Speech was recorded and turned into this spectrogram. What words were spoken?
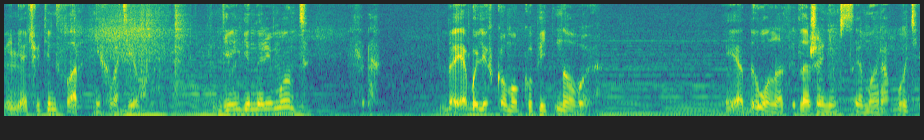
меня чуть инфаркт не хватил. Деньги на ремонт? Да я бы легко мог купить новую. Я думал над предложением Сэма о работе,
